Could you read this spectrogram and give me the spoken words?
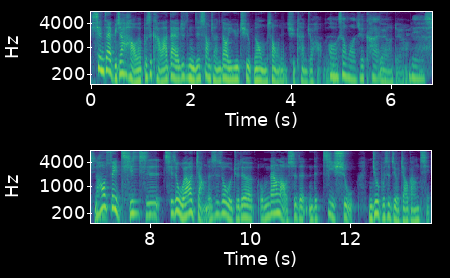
现在比较好的，不是卡拉带了，就是你直接上传到 YouTube，然后我们上网去看就好了。哦，上网去看，对啊，对啊。练习。然后，所以其实其实我要讲的是说，我觉得我们当老师的，你的技术，你就不是只有教钢琴，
